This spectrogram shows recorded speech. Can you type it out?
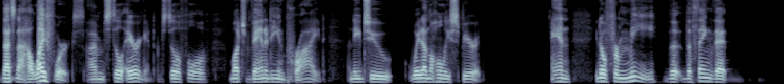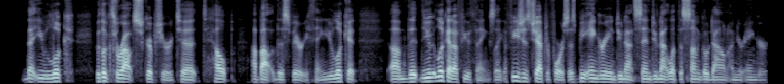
that's not how life works. I'm still arrogant. I'm still full of much vanity and pride. I need to wait on the Holy Spirit. And you know, for me, the the thing that that you look we look throughout Scripture to, to help about this very thing. You look at um, the, you look at a few things like Ephesians chapter 4 says, Be angry and do not sin. Do not let the sun go down on your anger.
